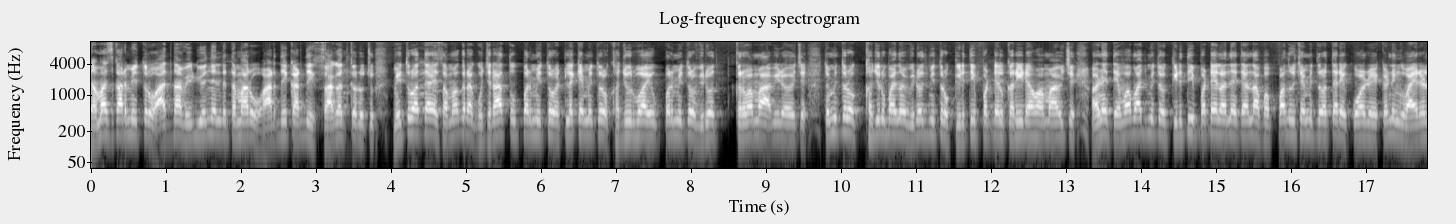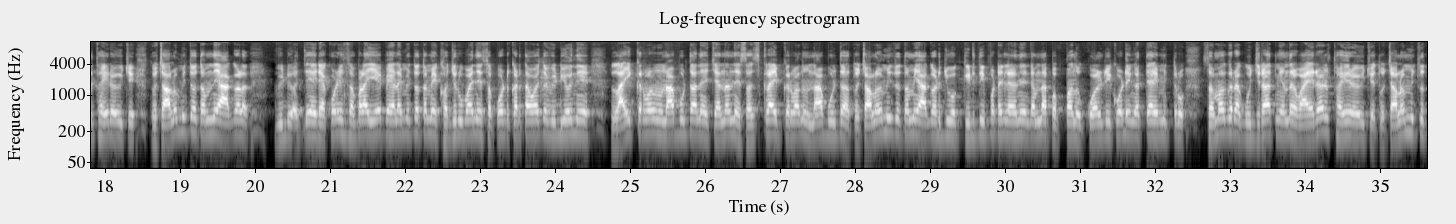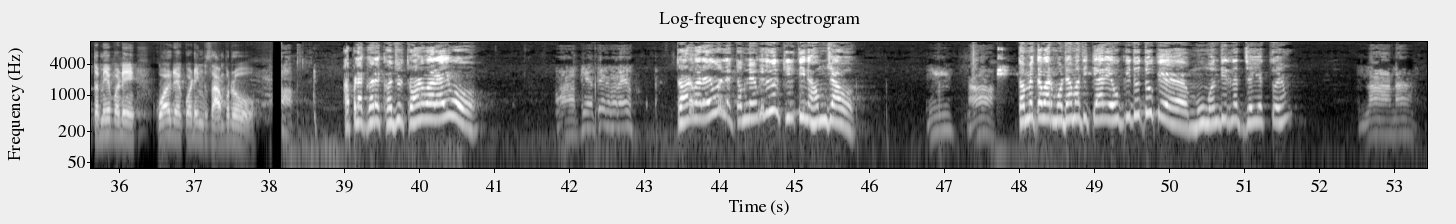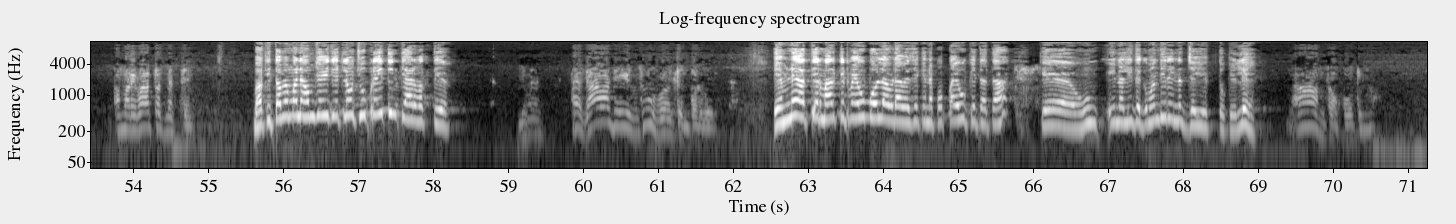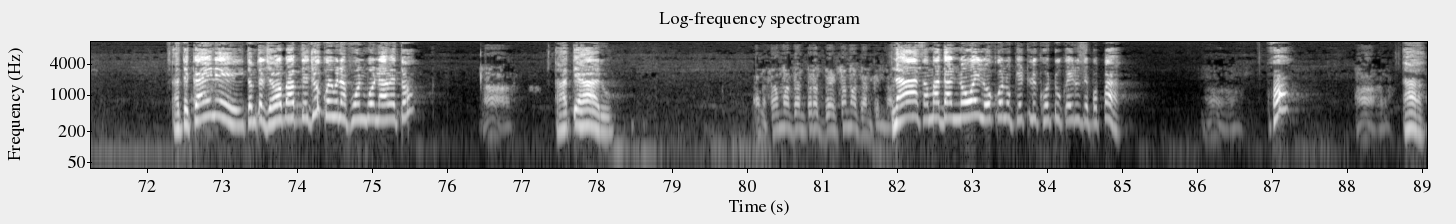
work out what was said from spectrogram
નમસ્કાર મિત્રો, આજના વિડીયોની અંદર તમારું હાર્દિક હાર્દિક સ્વાગત કરું છું. મિત્રો, અત્યારે સમગ્ર ગુજરાત ઉપર મિત્રો, એટલે કે મિત્રો ખજૂરભાઈ ઉપર મિત્રો વિરોધ કરવામાં આવી રહ્યો છે. તો મિત્રો, ખજૂરભાઈનો વિરોધ મિત્રો કીર્તિ પટેલ કરી રહેવામાં આવ્યો છે અને તેવામાં જ મિત્રો કીર્તિ પટેલ અને તેના પપ્પાનું છે મિત્રો, અત્યારે કોલ રેકોર્ડિંગ વાયરલ થઈ રહ્યું છે. તો ચાલો મિત્રો, તમને આગળ વીડિયો તે રેકોર્ડિંગ સંભળાય એ પહેલાં મિત્રો, તમે ખજૂરભાઈને સપોર્ટ કરતા હોય તો વિડીયોને લાઇક કરવાનું ના ભૂલતા અને ચેનલને સબસ્ક્રાઇબ કરવાનું ના ભૂલતા. તો ચાલો મિત્રો, તમે આગળ જુઓ કીર્તિ પટેલ અને તેમના પપ્પાનું કોલ રેકોર્ડિંગ અત્યારે મિત્રો સમગ્ર ગુજરાતની અંદર વાયરલ થઈ રહ્યું છે. તો ચાલો મિત્રો તમે પણ કોલ રેકોર્ડિંગ સાંભળો. આપણા ઘરે ખજૂર ત્રણ વાર આવ્યો. હા તે અત્યારે વાર આવ્યો. ત્રણ વાર આવ્યો ને તમને એમ કીધું ને કીર્તિને સમજાવો. હા. તમે તમારા મોઢામાંથી ક્યારે એવું કીધું હતું કે હું મંદિર નથી જઈ શકતો એમ? ના ના. અમારી વાત જ નથી બાકી તમે મને સમજાવી હતી એટલે હું ચૂપ રહી હતી ને ત્યાર વખતે. જવા દે શું પડવું? એમને અત્યારે માર્કેટમાં એવું બોલાવડાવે છે કે એના પપ્પા એવું કહેતા હતા કે હું એના લીધે મંદિરે નથી જઈ શકતો કે લે. આમ તો ખોટું. હા તે કઈ નહીં. તમે તાર જવાબ આપ દેજો કોઈ ના ફોન બોન આવે તો. હા. હા તે સારું સમાધાન તરફ જાય સમાધાન કરી ના સમાધાન ન હોય લોકોનું કેટલું ખોટું કર્યું છે પપ્પા. હા? હા. હા.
